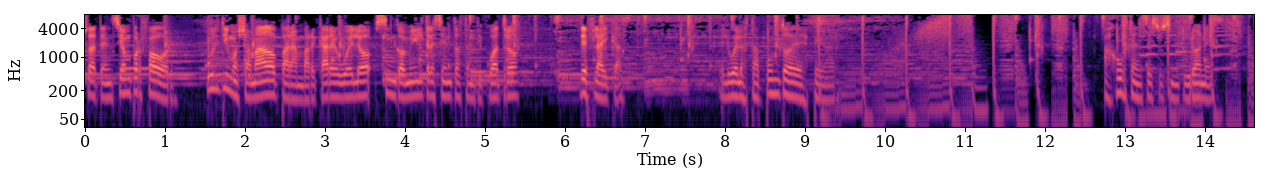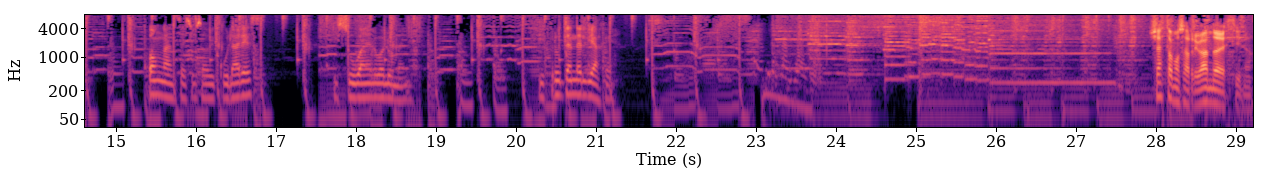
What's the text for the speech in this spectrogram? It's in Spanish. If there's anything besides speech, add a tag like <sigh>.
Su atención, por favor. Último llamado para embarcar el vuelo 5334 de Flycast. El vuelo está a punto de despegar. Ajustense sus cinturones, pónganse sus auriculares y suban el volumen. Disfruten del viaje. Ya estamos arribando a destino.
